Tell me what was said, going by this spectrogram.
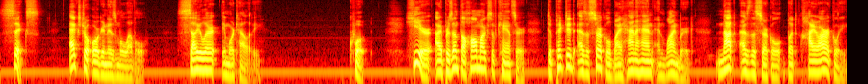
6. Extraorganismal level cellular immortality. Quote, Here I present the hallmarks of cancer depicted as a circle by Hanahan and Weinberg, not as the circle, but hierarchically,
